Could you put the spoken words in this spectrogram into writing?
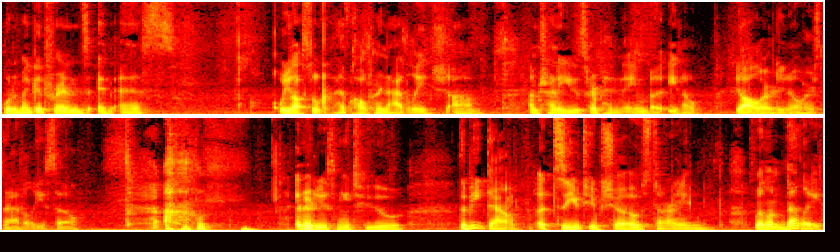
one of my good friends, NS, we also have called her Natalie. Um, I'm trying to use her pen name, but you know, y'all already know her as Natalie, so. Um, introduced me to The Beatdown. It's a YouTube show starring Willam Belli.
